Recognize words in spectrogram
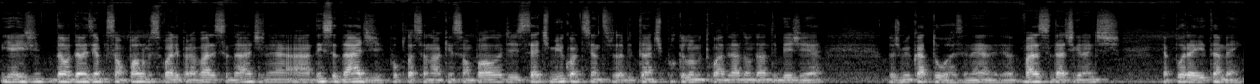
e aí a gente dá, dá um exemplo de São Paulo, mas isso vale para várias cidades, né? A densidade populacional aqui em São Paulo é de 7.400 habitantes por quilômetro quadrado, um dado do IBGE 2014, né? Várias cidades grandes é por aí também.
